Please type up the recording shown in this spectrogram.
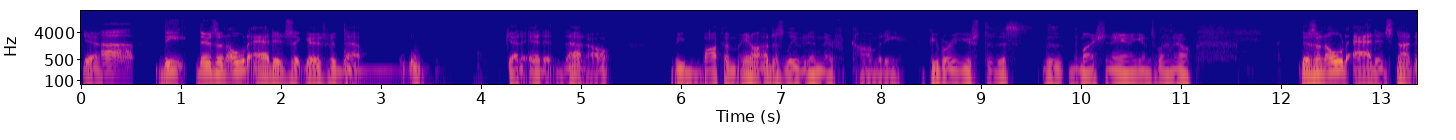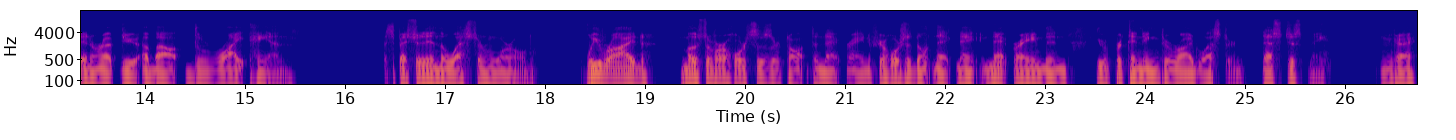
yeah. um the there's an old adage that goes with that. Got to edit that out. Be bopping. You know, I'll just leave it in there for comedy. People are used to this, the, the my shenanigans by now. There's an old adage, not to interrupt you, about the right hand, especially in the Western world. We ride. Most of our horses are taught to neck rein. If your horses don't neck neck, neck rein, then you're pretending to ride Western. That's just me. Okay.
